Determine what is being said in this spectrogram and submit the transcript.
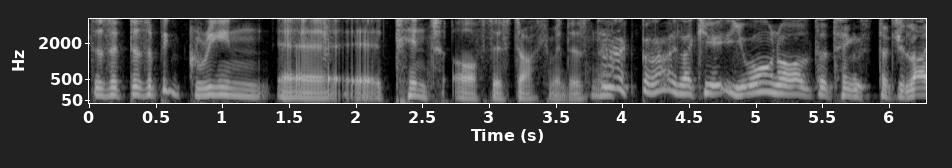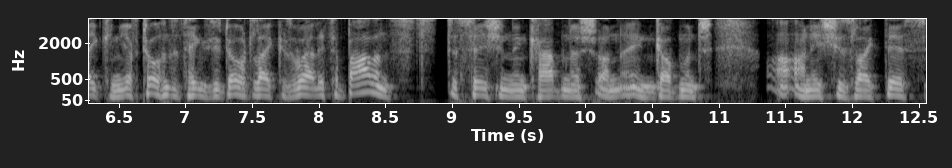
There's a there's a big green uh, tint of this document, isn't there? But like you, you own all the things that you like, and you have to own the things you don't like as well. It's a balanced decision in cabinet on in government on issues like this.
